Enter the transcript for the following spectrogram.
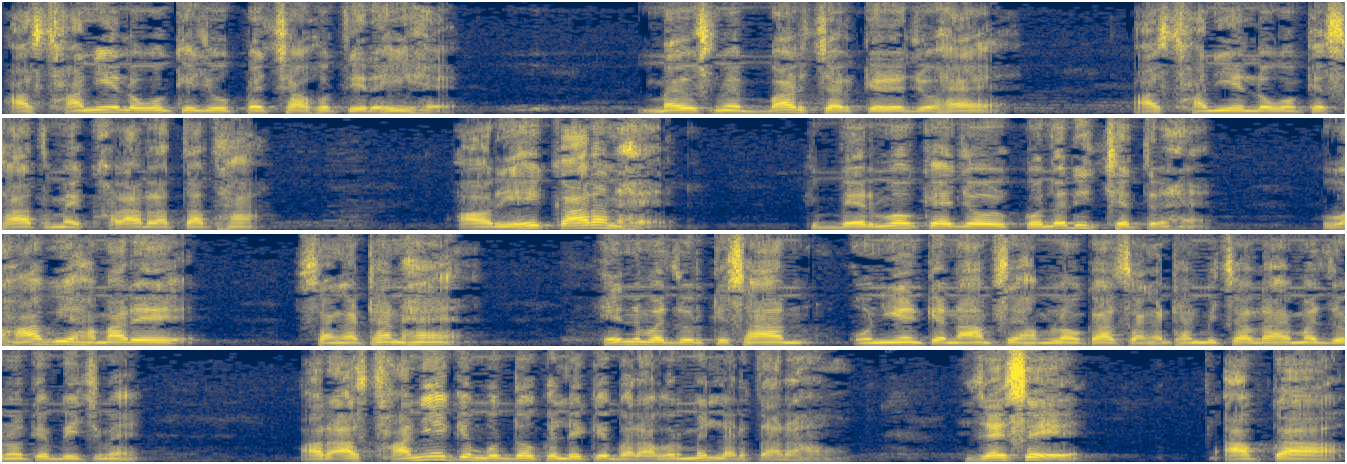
स्थानीय लोगों की जो उपेक्षा होती रही है मैं उसमें बढ़ चढ़ के जो है, स्थानीय लोगों के साथ मैं खड़ा रहता था। और यही कारण है कि बेरमो के जो कोदरी क्षेत्र हैं, वहाँ भी हमारे संगठन हैं। हिंद मजदूर किसान यूनियन के नाम से हम लोगों का संगठन भी चल रहा है मजदूरों के बीच में। और स्थानीय के मुद्दों को लेकर बराबर में लड़ता रहा हूँ। जैसे आपका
